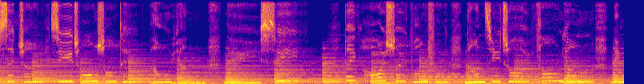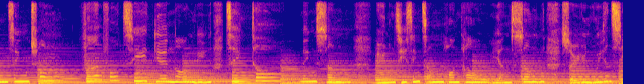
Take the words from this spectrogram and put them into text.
石像是沧桑的老人，尼斯碧海虽广阔，难自在放任。宁静中反复彻夜难眠，直到。明晨，如梦似醒，怎看透人生？谁愿会因善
